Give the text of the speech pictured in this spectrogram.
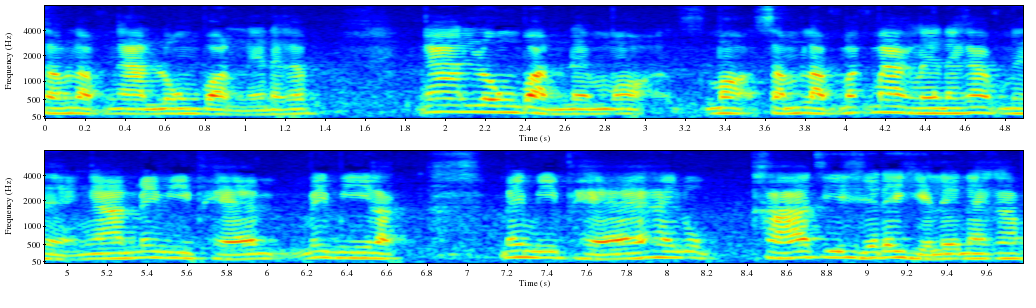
สำหรับงานลงบ่อนเลยนะครับ งานลงบ่อนเนี่ยเหมาะเหมาะสำหรับมาก ๆเลยนะครับเนี่ยงานไม่มีแผลไม่มีหลัก ไม่มีแผลให้ลูกค้าที่จะได้เห็นเลยนะครับ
